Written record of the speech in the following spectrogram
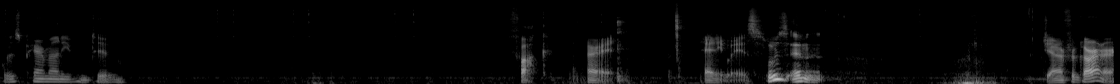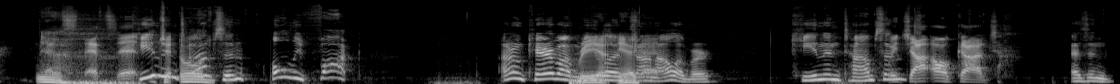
What does Paramount even do? Fuck. All right. Anyways, Who's in it? Jennifer Garner. Yeah. That's, that's it. Keelan Je- well- oh. Thompson. Holy fuck! I don't care about Rhea- Mila and yeah. John Oliver. Kenan Thompson, Wait, John. Oh God. as in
